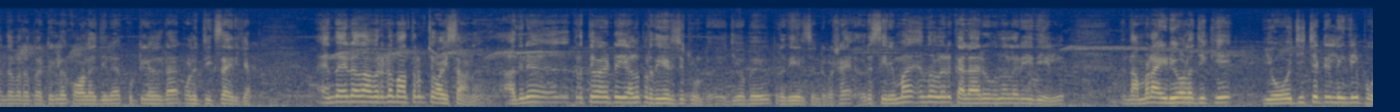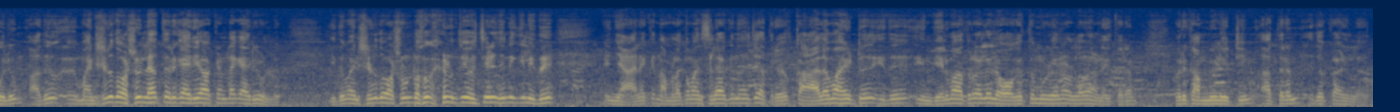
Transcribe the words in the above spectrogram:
എന്താ പറയുക പർട്ടിക്കുലർ കോളേജിലെ കുട്ടികളുടെ പൊളിറ്റിക്സ് ആയിരിക്കാം. എന്തായാലും അത് അവരുടെ മാത്രം ചോയ്സാണ് അതിന് കൃത്യമായിട്ട് ഇയാൾ പ്രതികരിച്ചിട്ടുണ്ട്. ജിയോ ബേബി പ്രതികരിച്ചിട്ടുണ്ട്. പക്ഷേ ഒരു സിനിമ എന്നുള്ളൊരു കലാരൂപം എന്നുള്ള രീതിയിൽ നമ്മുടെ ഐഡിയോളജിക്ക് യോജിച്ചിട്ടില്ലെങ്കിൽ പോലും അത് മനുഷ്യന് ദോഷമില്ലാത്തൊരു കാര്യമാക്കേണ്ട കാര്യമുള്ളൂ. ഇത് മനുഷ്യന് ദോഷമുണ്ടോ എന്ന് ചോദിച്ചു കഴിഞ്ഞിട്ടുണ്ടെങ്കിൽ ഇത് ഞാനൊക്കെ നമ്മളൊക്കെ മനസ്സിലാക്കുന്നത് വെച്ചാൽ എത്രയോ കാലമായിട്ട് ഇത് ഇന്ത്യയിൽ മാത്രമല്ല ലോകത്ത് മുഴുവനുള്ളതാണ് ഇത്തരം ഒരു കമ്മ്യൂണിറ്റിയും അത്തരം ഇതൊക്കെ ഉള്ളത്.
